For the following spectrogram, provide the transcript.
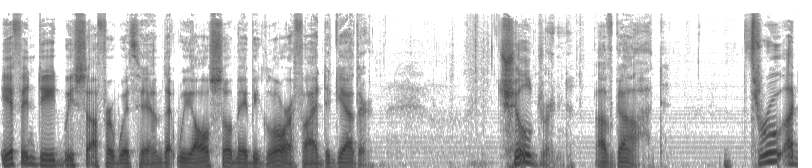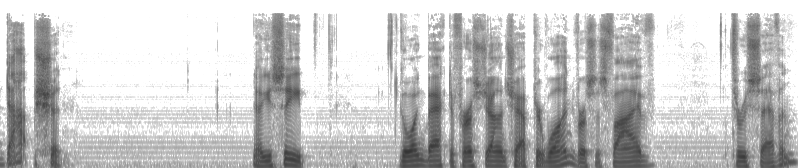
if indeed we suffer with him, that we also may be glorified together. Children of God through adoption. Now you see, going back to 1 John chapter 1, verses 5 through 7,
